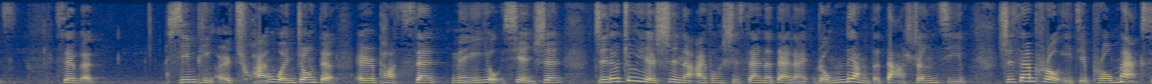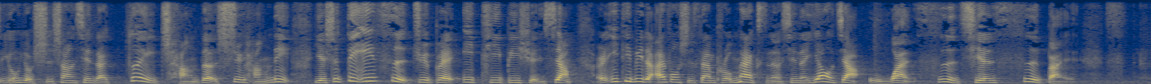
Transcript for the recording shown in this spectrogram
Seven。新品，而传闻中的 AirPods 三没有现身。值得注意的是呢，iPhone 十三呢带来容量的大升级，十三 Pro 以及 Pro Max 拥有史上现在最长的续航力，也是第一次具备 ETB 选项。而 ETB 的 iPhone 十三 Pro Max 呢，现在要价五万四千四百。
